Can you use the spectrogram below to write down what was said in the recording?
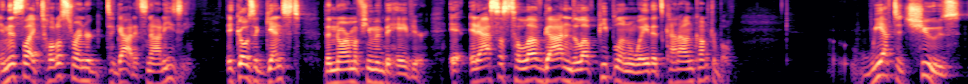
In this life, total surrender to God, it's not easy. It goes against the norm of human behavior. It, it asks us to love God and to love people in a way that's kind of uncomfortable. We have to choose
